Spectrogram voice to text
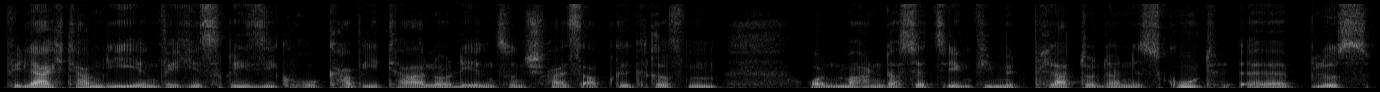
Vielleicht haben die irgendwelches Risikokapital oder irgendeinen so Scheiß abgegriffen und machen das jetzt irgendwie mit platt und dann ist gut. Äh, bloß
